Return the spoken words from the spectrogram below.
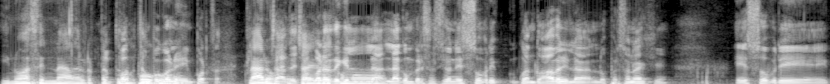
y no hacen nada al respecto Tampoco, tampoco. tampoco les importa. Claro. O sea, de hecho, acuérdate Es que como- la, la conversación es sobre, cuando abre la- los personajes, es sobre,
